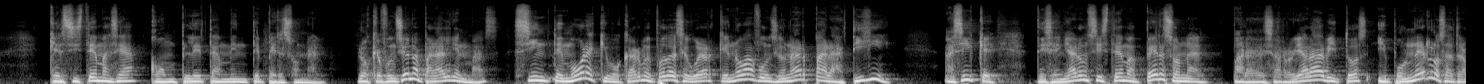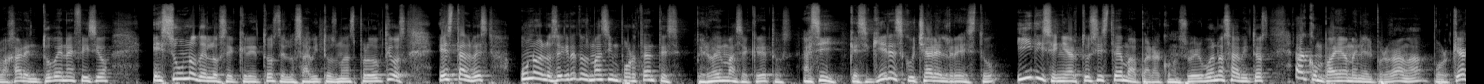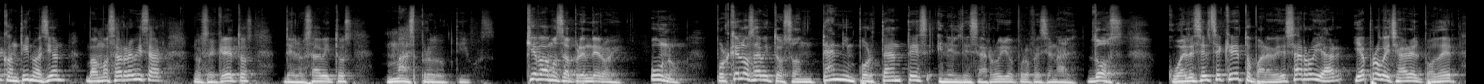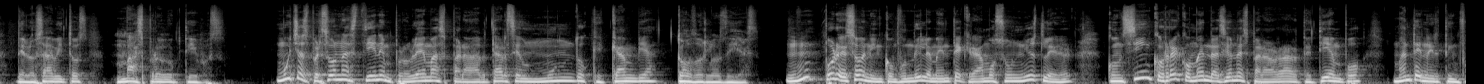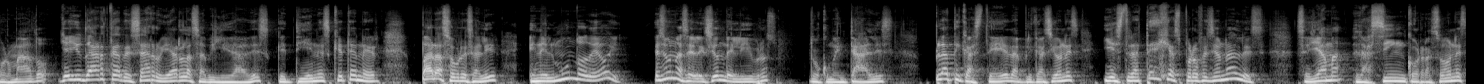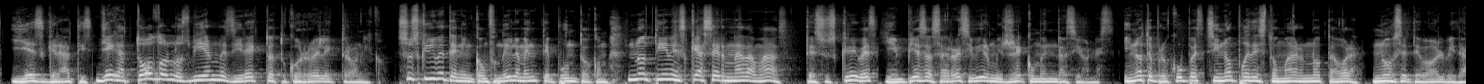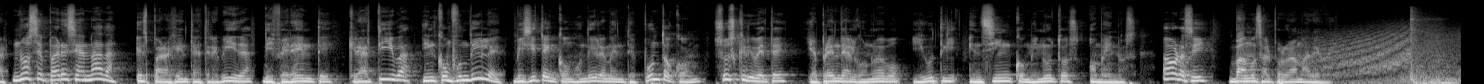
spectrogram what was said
que el sistema sea completamente personal. Lo que funciona para alguien más, sin temor a equivocarme, puedo asegurar que no va a funcionar para ti. Así que diseñar un sistema personal para desarrollar hábitos y ponerlos a trabajar en tu beneficio es uno de los secretos de los hábitos más productivos. Es tal vez uno de los secretos más importantes, pero hay más secretos. Así que si quieres escuchar el resto y diseñar tu sistema para construir buenos hábitos, acompáñame en el programa porque a continuación vamos a revisar los secretos de los hábitos más productivos. ¿Qué vamos a aprender hoy? 1 ¿Por qué los hábitos son tan importantes en el desarrollo profesional? 2. ¿Cuál es el secreto para desarrollar y aprovechar el poder de los hábitos más productivos? Muchas personas tienen problemas para adaptarse a un mundo que cambia todos los días. Por eso en Inconfundiblemente creamos un newsletter con 5 recomendaciones para ahorrarte tiempo, mantenerte informado y ayudarte a desarrollar las habilidades que tienes que tener para sobresalir en el mundo de hoy. Es una selección de libros, documentales, pláticas TED, aplicaciones y estrategias profesionales. Se llama Las 5 Razones y es gratis. Llega todos los viernes directo a tu correo electrónico. Suscríbete en inconfundiblemente.com. No tienes que hacer nada más. Te suscribes y empiezas a recibir mis recomendaciones. Y no te preocupes si no puedes tomar nota ahora. No se te va a olvidar. No se parece a nada. Es para gente atrevida, diferente, creativa, inconfundible. Visita inconfundiblemente.com, suscríbete y aprende algo nuevo y útil en 5 minutos o menos. Ahora sí, vamos al programa de hoy.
